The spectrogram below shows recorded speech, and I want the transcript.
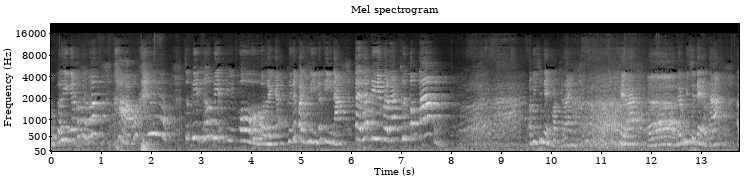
ดอะไรอย่างเงี้ยเข้าใจปะขาก็แคบจะบิดแล้วบิดอีกโอ้อะไรเงี้ยคือได้ไปฟรีก็ดีนะ ก่อนก็ได้ค่ะโอเคไหมเออเรื่องพิชเดตนะเอ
